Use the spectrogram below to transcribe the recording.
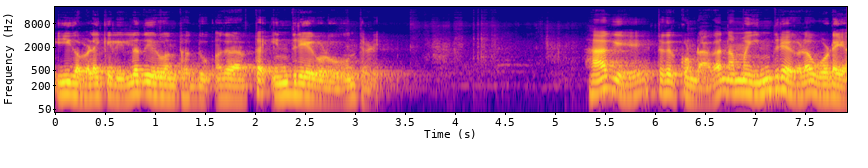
ಈಗ ಬಳಕೆಯಲ್ಲಿ ಇಲ್ಲದೇ ಇರುವಂಥದ್ದು. ಅದರ ಅರ್ಥ ಇಂದ್ರಿಯಗಳು ಅಂತೇಳಿ. ಹಾಗೆ ತೆಗೆದುಕೊಂಡಾಗ ನಮ್ಮ ಇಂದ್ರಿಯಗಳ ಒಡೆಯ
